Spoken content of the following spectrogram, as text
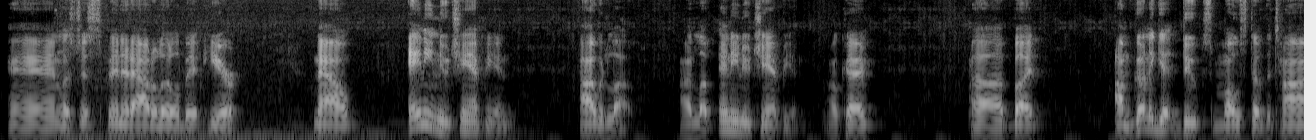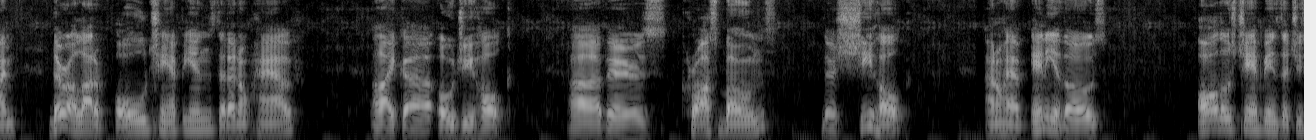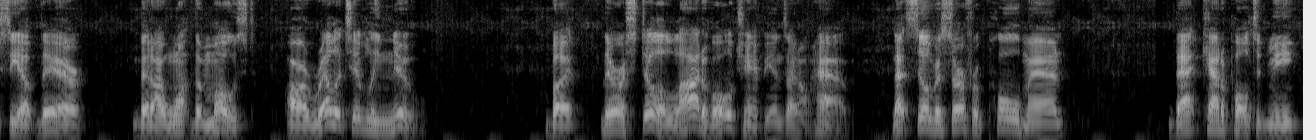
And let's just spin it out a little bit here. Now, any new champion, I would love. I'd love any new champion, okay? Uh, but I'm going to get dupes most of the time. There are a lot of old champions that I don't have, like uh, OG Hulk. Uh, there's Crossbones. There's She Hulk. I don't have any of those. All those champions that you see up there that I want the most are relatively new. But there are still a lot of old champions I don't have. That Silver Surfer pull, man, that catapulted me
